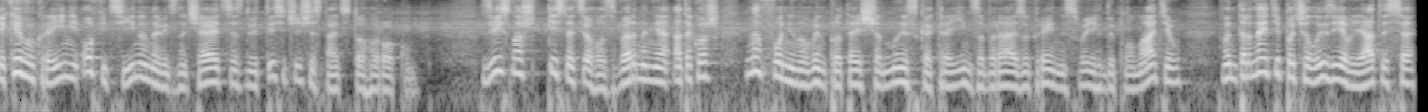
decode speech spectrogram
який в Україні офіційно не відзначається з 2016 року. Звісно ж, після цього звернення, а також на фоні новин про те, що низка країн забирає з України своїх дипломатів, в інтернеті почали з'являтися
